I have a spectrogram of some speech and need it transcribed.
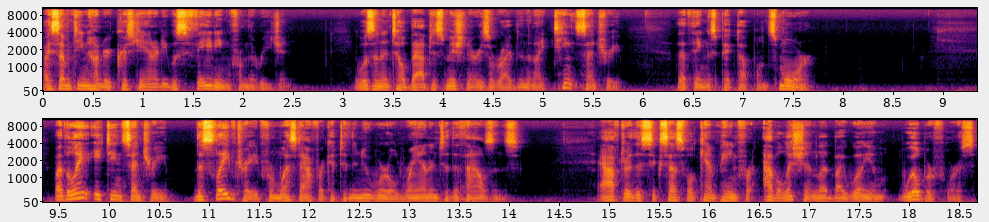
By 1700, Christianity was fading from the region. It wasn't until Baptist missionaries arrived in the 19th century that things picked up once more. By the late 18th century, the slave trade from West Africa to the New World ran into the thousands. After the successful campaign for abolition led by William Wilberforce,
